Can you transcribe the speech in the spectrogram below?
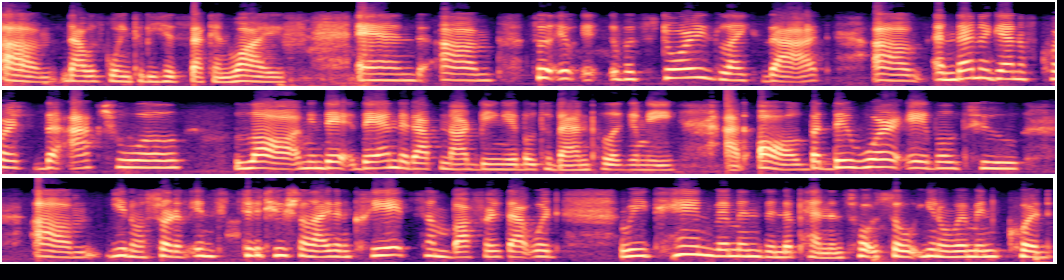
um, that was going to be his second wife. And um, so it, it, it was stories like that. Um, and then again, of course, the actual law i mean they they ended up not being able to ban polygamy at all but they were able to um, you know, sort of institutionalize and create some buffers that would retain women's independence. So, so, you know, women could,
